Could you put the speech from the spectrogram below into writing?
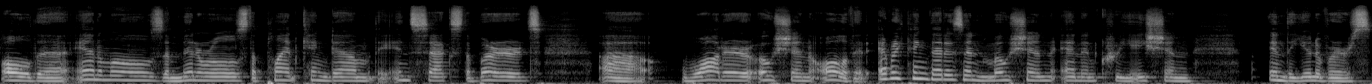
all the animals, the minerals, the plant kingdom, the insects, the birds, uh, water, ocean, all of it. Everything that is in motion and in creation in the universe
